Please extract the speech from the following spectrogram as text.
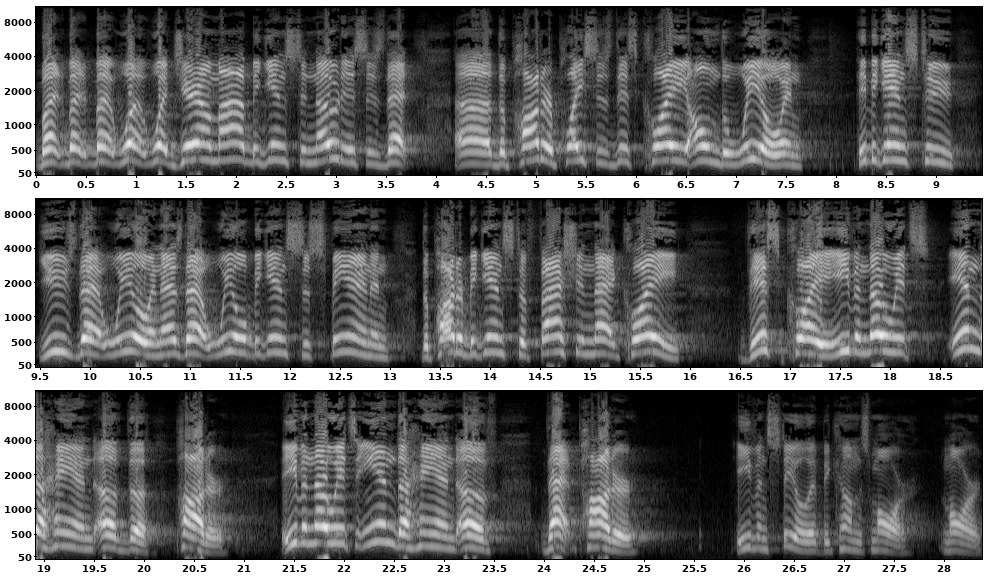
but but but what what Jeremiah begins to notice is that uh, the potter places this clay on the wheel, and he begins to use that wheel, and as that wheel begins to spin, and the potter begins to fashion that clay, this clay, even though it's in the hand of the potter, even though it's in the hand of that potter, even still it becomes mar, marred.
